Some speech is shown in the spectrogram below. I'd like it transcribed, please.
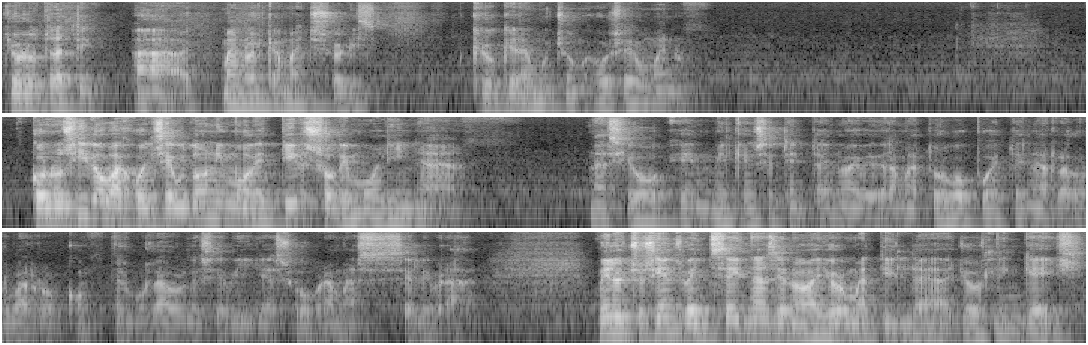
yo lo trate a Manuel Camacho Solís, creo que era mucho mejor ser humano. Conocido bajo el seudónimo de Tirso de Molina, nació en 1579, dramaturgo, poeta y narrador barroco. El burlador de Sevilla su obra más celebrada. 1826 nace en Nueva York Matilda Jocelyn Gage,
